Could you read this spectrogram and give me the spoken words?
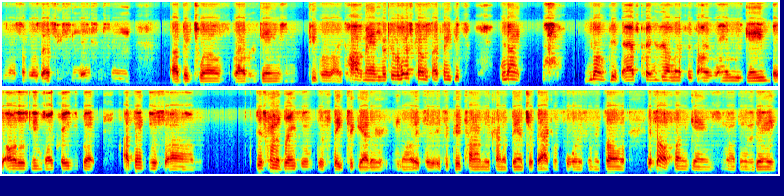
you know some of those SEC, ACC, uh, Big 12 rivalry games, and people are like, "Oh man, you know," because the West Coast, I think it's we're not. You don't get as crazy unless it's our rivalry game, but all those games are crazy. But I think this um, this kind of brings the, the state together. You know, it's a it's a good time to kind of banter back and forth, and it's all it's all fun games. You know, at the end of the day.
